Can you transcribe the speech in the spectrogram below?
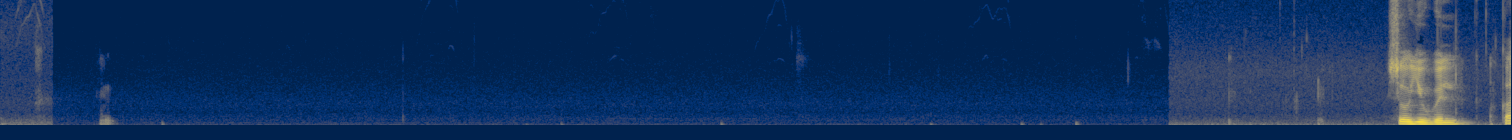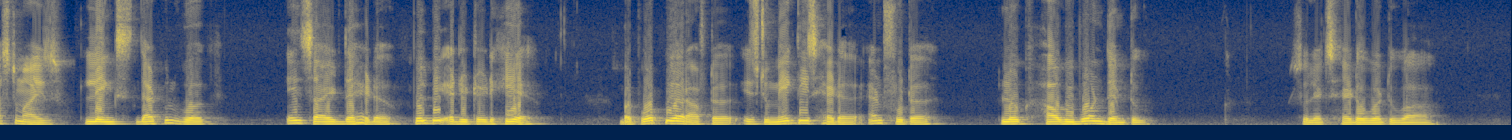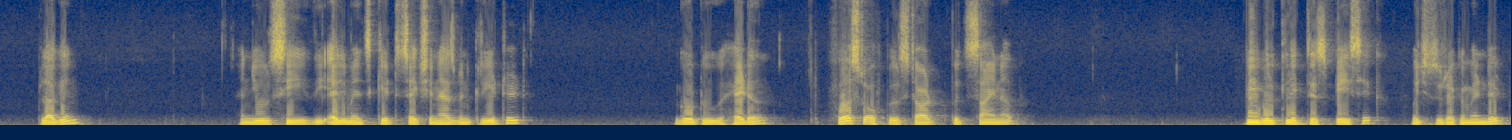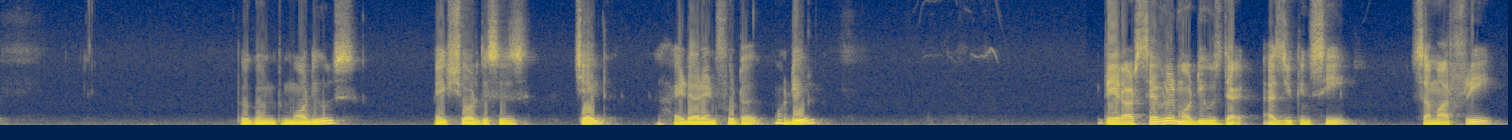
So you will customize links that will work inside the header will be edited here. But what we are after is to make these header and footer look how we want them to. So let's head over to our plugin and you'll see the elements kit section has been created. Go to header. First off we'll start with sign up we will click this basic which is recommended. We're going to modules. Make sure this is checked. Header and footer module. There are several modules that as you can see some are free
